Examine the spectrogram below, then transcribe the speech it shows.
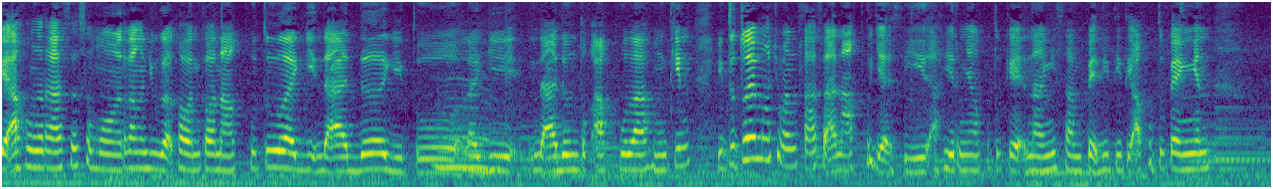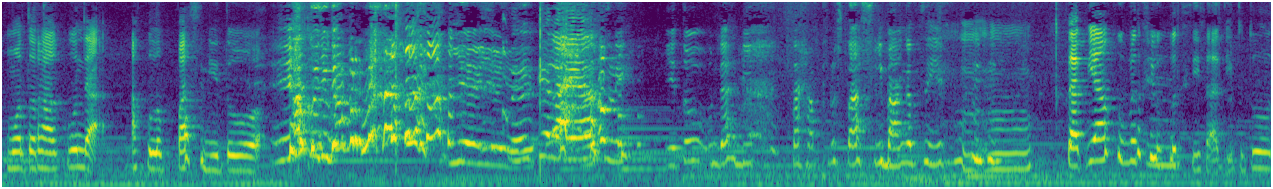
kayak aku ngerasa semua orang juga kawan-kawan aku tuh lagi ndak ada gitu. Lagi ndak ada untuk aku lah. Mungkin itu tuh emang cuma perasaan aku ya sih. Akhirnya aku tuh kayak nangis sampai di titik aku tuh pengen motor aku ndak aku lepas gitu. Aku juga pernah. Iya iya iya. Lah ya asli. Itu udah di tahap frustasi banget sih. Tapi aku bersyukur sih saat itu tuh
